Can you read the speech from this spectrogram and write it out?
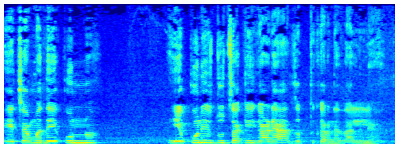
याच्यामध्ये एकूण एकोणीस दुचाकी गाड्या जप्त करण्यात आलेल्या आहेत.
